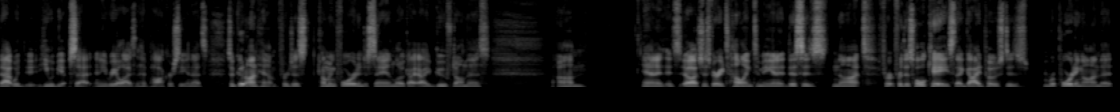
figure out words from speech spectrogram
that would he would be upset and he realized the hypocrisy and that's so good on him for just coming forward and just saying look i, I goofed on this um and it, it's uh, it's just very telling to me and it, this is not for for this whole case that guidepost is reporting on that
